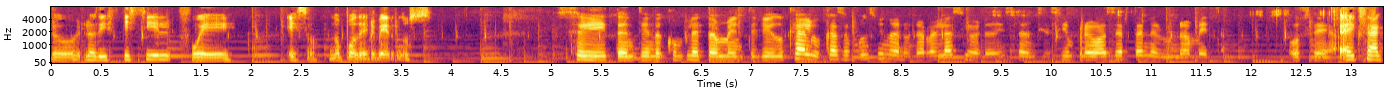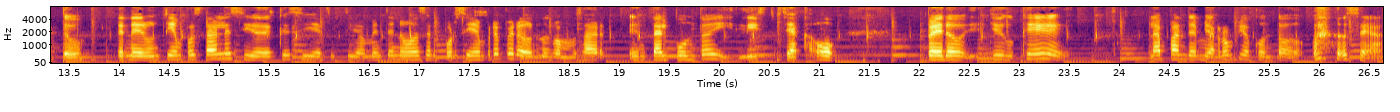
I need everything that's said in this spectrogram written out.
lo, lo, difícil fue eso, no poder vernos. Sí, te entiendo completamente. Yo digo que algo que hace funcionar una relación a distancia siempre va a ser tener una meta. O sea, exacto tener un tiempo establecido de que sí, efectivamente no va a ser por siempre, pero nos vamos a ver en tal punto y listo, se acabó. Pero yo digo que la pandemia rompió con todo, o sea,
